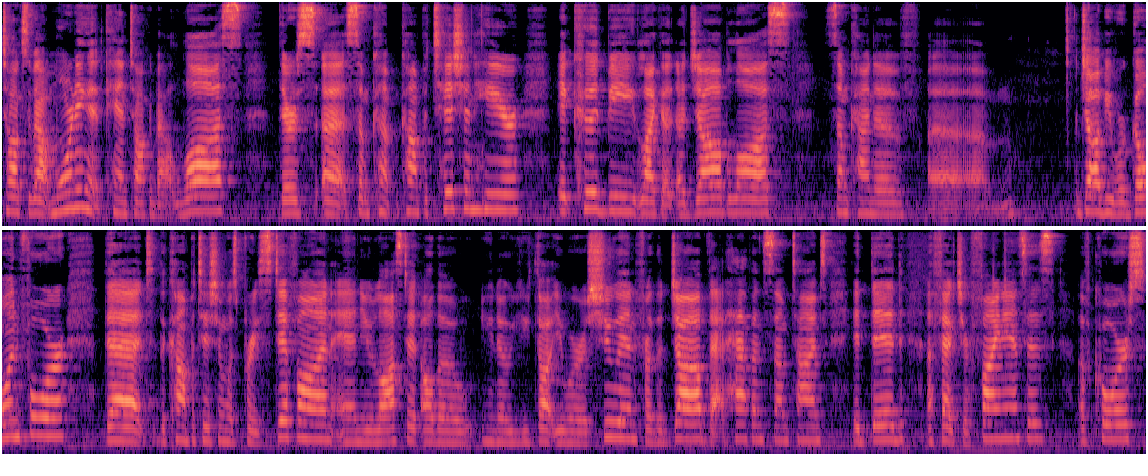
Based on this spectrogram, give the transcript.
talks about mourning. It can talk about loss. There's uh, some com competition here. It could be like a, a job loss some kind of um, job you were going for that the competition was pretty stiff on and you lost it although you know you thought you were a shoe-in for the job that happens sometimes it did affect your finances of course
